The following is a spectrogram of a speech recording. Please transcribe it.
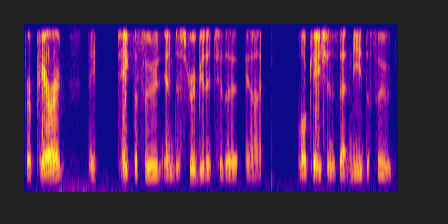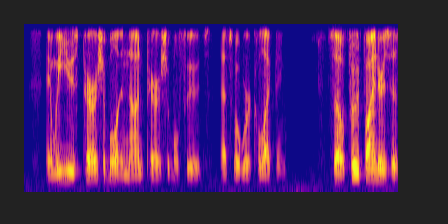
prepare it. They take the food and distribute it to the uh, locations that need the food. And we use perishable and non-perishable foods. That's what we're collecting. So Food Finders is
